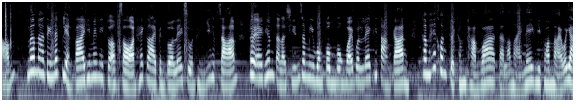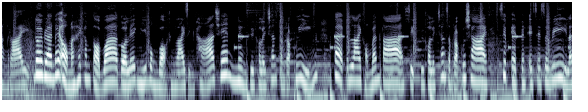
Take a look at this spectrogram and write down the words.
23 เมื่อมาตินได้เปลี่ยนป้ายที่ไม่มีตัวอักษรให้กลายเป็นตัวเลข0ถึง23 โดยไอเทมแต่ละชิ้นจะมีวงกลมวงไว้บนเลขที่ต่างกันทำให้คนเกิดคำถามว่าแต่ละหมายเลขมีความหมายว่าอย่างไร โดยแบรนด์ได้ออกมาให้คำตอบว่าตัวเลขนี้บ่งบอกถึงลายสินค้า เช่น 1 คือคอลเลกชันสำหรับผู้หญิง 8 เป็นลายของแว่นตา 10 คือคอลเลกชันสำหรับผู้ชาย 11 เป็นอ c เซสซอรี่และ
